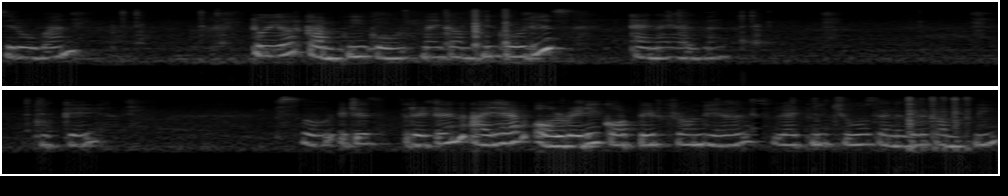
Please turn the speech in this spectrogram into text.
01 to your company code. My company code is NIL1 okay so it is written I have already copied from here. So let me choose another company.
